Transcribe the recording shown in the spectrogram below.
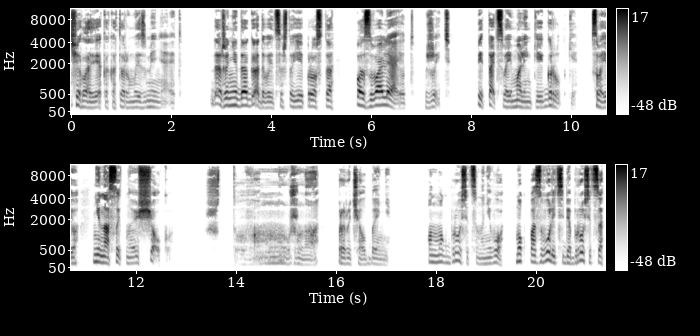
человека, которому изменяет. Даже не догадывается, что ей просто позволяют жить, питать свои маленькие грудки, свою ненасытную щелку. «Что вам нужно?» — прорычал Бенни. Он мог броситься на него, мог позволить себе броситься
